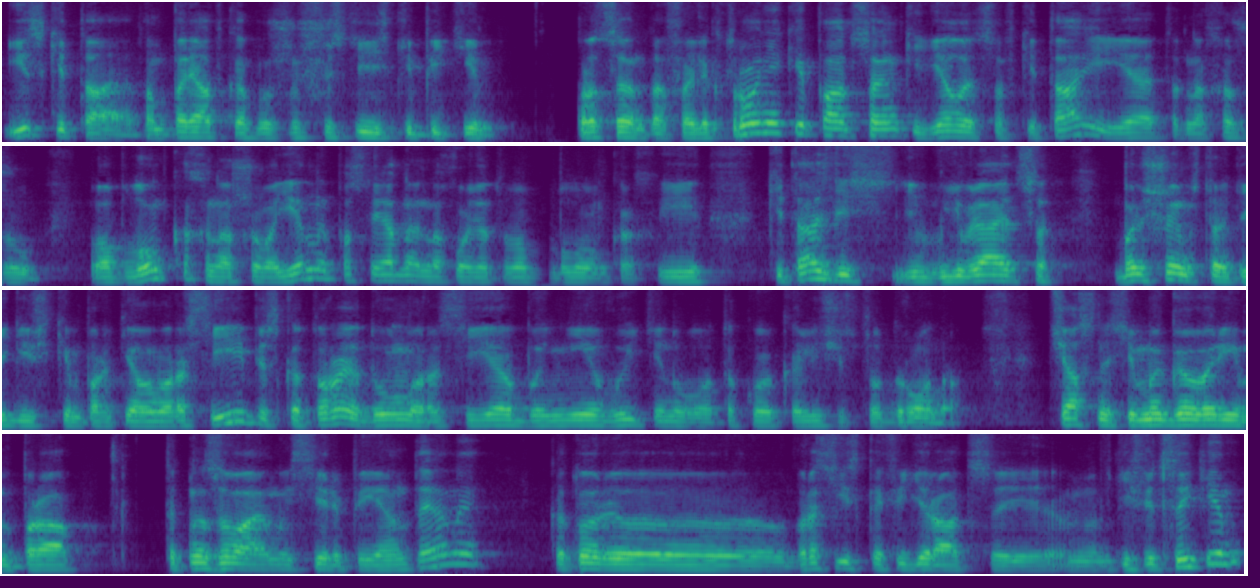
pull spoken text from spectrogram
из Китая. Там порядка уже 65 процентов электроники по оценке делается в Китае. Я это нахожу в обломках. Наши военные постоянно находят в обломках. И Китай здесь является большим стратегическим партнером России, без которой, я думаю, Россия бы не вытянула такое количество дронов. В частности, мы говорим про так называемые серпи антенны, которые э, в Российской Федерации в дефиците,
